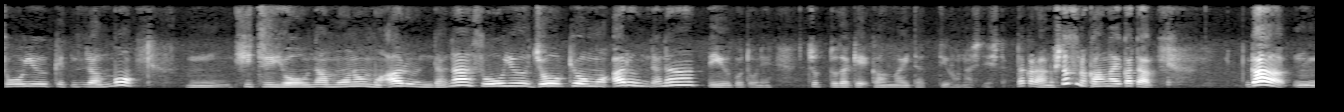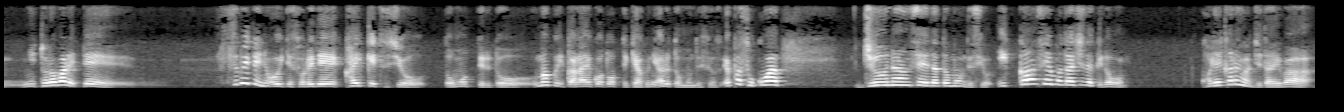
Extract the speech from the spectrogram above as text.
そういう決断も、うん、必要なものもあるんだな、そういう状況もあるんだなっていうことをね、ちょっとだけ考えたっていう話でした。だから、あの、一つの考え方が、にとらわれて、全てにおいてそれで解決しようと思ってると、うまくいかないことって逆にあると思うんですよ。やっぱそこは柔軟性だと思うんですよ。一貫性も大事だけど、これからの時代は、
